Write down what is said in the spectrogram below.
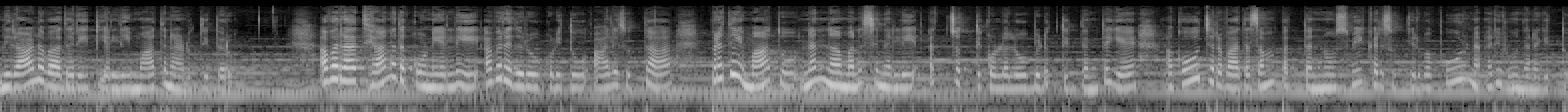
ನಿರಾಳವಾದ ರೀತಿಯಲ್ಲಿ ಮಾತನಾಡುತ್ತಿದ್ದರು. ಅವರ ಧ್ಯಾನದ ಕೋಣೆಯಲ್ಲಿ ಅವರೆದುರು ಕುಳಿತು ಆಲಿಸುತ್ತಾ ಪ್ರತಿ ಮಾತು ನನ್ನ ಮನಸ್ಸಿನಲ್ಲಿ ಅಚ್ಚೊತ್ತಿಕೊಳ್ಳಲು ಬಿಡುತ್ತಿದ್ದಂತೆಯೇ ಅಗೋಚರವಾದ ಸಂಪತ್ತನ್ನು ಸ್ವೀಕರಿಸುತ್ತಿರುವ ಪೂರ್ಣ ಅರಿವು ನನಗಿತ್ತು.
